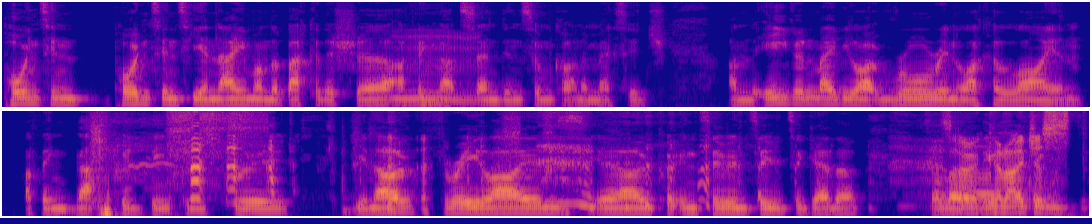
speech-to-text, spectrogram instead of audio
pointing pointing to your name on the back of the shirt. I mm. think that's mm. sending some kind of message, and even maybe like roaring like a lion. I think that could be construed. you know, three lions. You know, putting two and two together. So, look, can I just?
